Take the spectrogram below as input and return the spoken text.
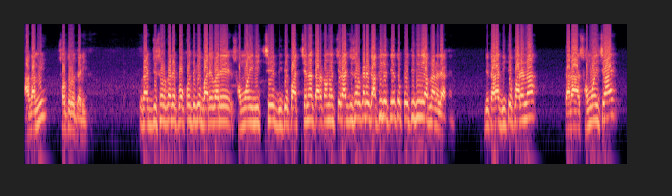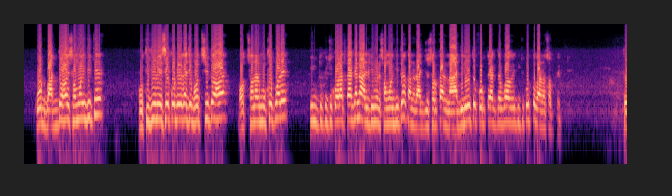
আগামী সতেরো তারিখ। রাজ্য সরকারের পক্ষ থেকে বারে বারে সময় নিচ্ছে, দিতে পারছে না, তার কারণ হচ্ছে রাজ্য সরকারের গাফিলতি তো প্রতিদিনই আপনারা দেখেন, যে তারা দিতে পারে না, তারা সময় চায়, কোর্ট বাধ্য হয় সময় দিতে প্রতিদিন এসে কোর্টের কাছে ভৎসিত হয় ভৎসনার মুখে পড়ে কিন্তু কিছু করার থাকে না আলটিমেট সময় দিতে হয় কারণ রাজ্য সরকার না দিলেও তো করতে একতরফা ভাবে কিছু করতে পারে না সব ক্ষেত্রে। তো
